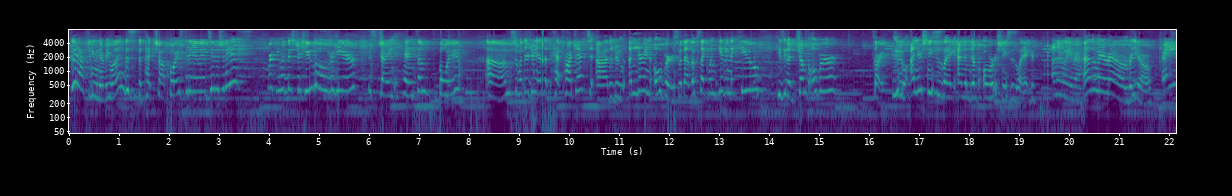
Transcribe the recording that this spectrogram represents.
Good afternoon, everyone. This is the Pet Shop Boys. Today we have two Shanitas working with Mr. Hugo over here, this giant, handsome boy. Um, so what they're doing as a pet project, uh, they're doing under and over. So what that looks like when given the cue, he's gonna jump over, sorry, he's gonna go under Shanice's leg and then jump over Shanice's leg. Other way around. Other way around, but you know. Ready?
